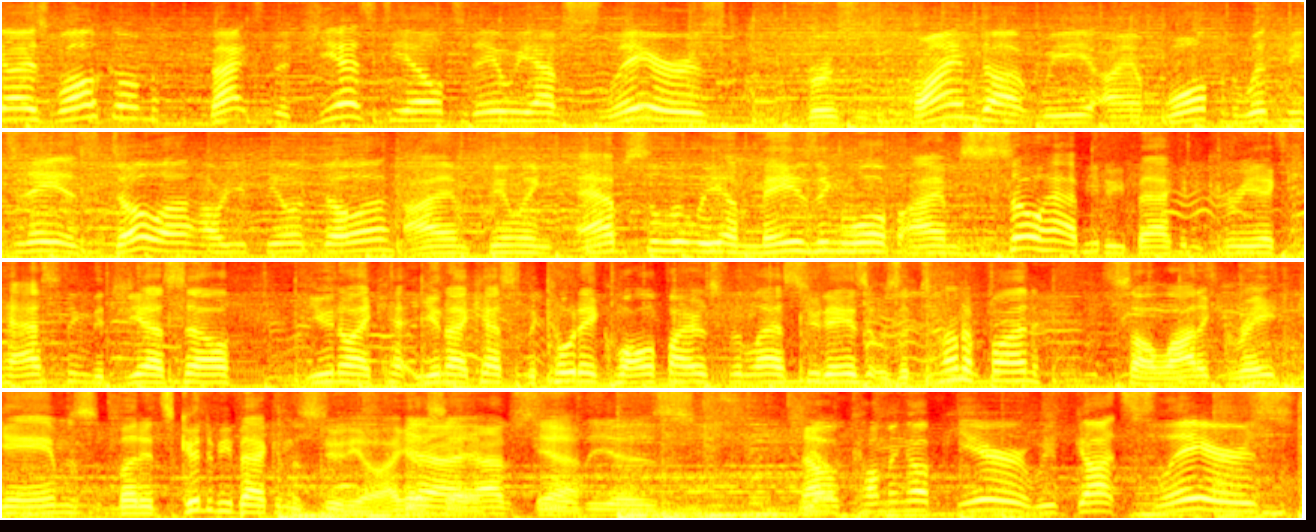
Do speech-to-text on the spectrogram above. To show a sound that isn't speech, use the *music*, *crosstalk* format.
guys, welcome back to the GSTL. Today we have Slayers versus Prime.we. I am Wolf, and with me today is Doa. How are you feeling, Doa? I am feeling absolutely amazing, Wolf. I am so happy to be back in Korea casting the GSL. You know, I you and I casted the Code A qualifiers for the last two days. It was a ton of fun. Saw a lot of great games, but it's good to be back in the studio. I gotta yeah, say, it absolutely is. Now, Yep. coming up here, we've got Slayers.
